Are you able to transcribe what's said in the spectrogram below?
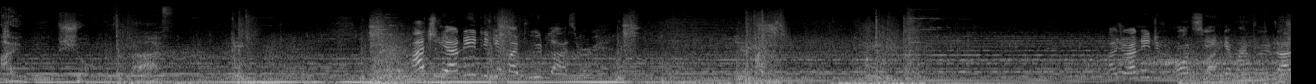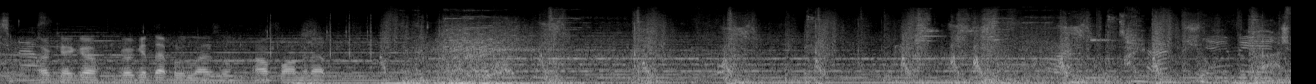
I will show you the path. Actually, I need to get my Brutalizer. I need to honestly get my Brutalizer now. Okay, go. Go get that blue laser. I'll farm it up. Damage.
